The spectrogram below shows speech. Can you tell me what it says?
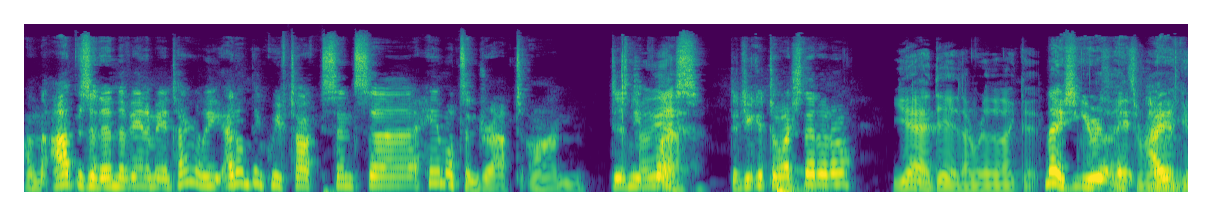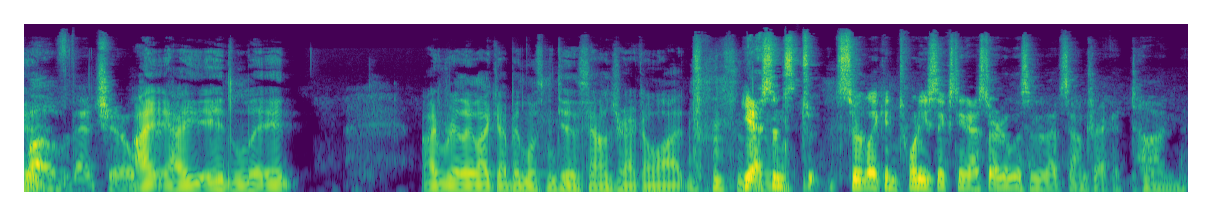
on the opposite end of anime entirely, I don't think we've talked since uh, Hamilton dropped on Disney Oh, Plus. Did you get to watch that at all? yeah, I did. I really liked it. Nice. You really, It's I really good. love that show. I I it it. I really like. I've been listening to the soundtrack a lot. yeah, since t- so like in 2016, I started listening to that soundtrack a ton,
